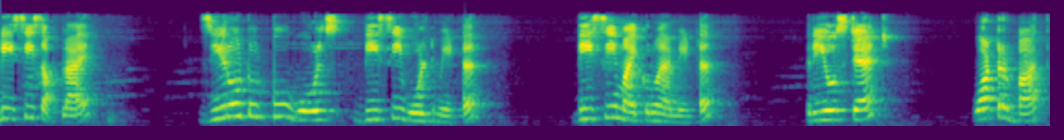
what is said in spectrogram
DC supply 0 to 2 volts DC voltmeter, DC microammeter, rheostat, water bath,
